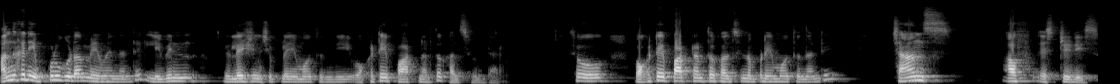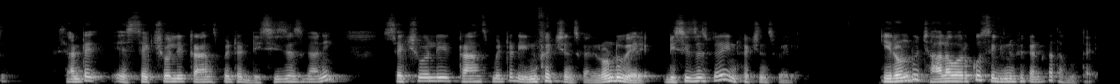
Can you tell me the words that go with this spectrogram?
అందుకని ఎప్పుడు కూడా మేము ఏంటంటే లివ్ ఇన్ రిలేషన్షిప్లో ఏమవుతుంది? ఒకటే పార్ట్నర్తో కలిసి ఉంటారు. సో ఒకటే పార్ట్నర్తో కలిసినప్పుడు ఏమవుతుందంటే ఛాన్స్ ఆఫ్ ఎస్టీడీస్ అంటే సెక్షువల్లీ ట్రాన్స్మిటెడ్ డిసీజెస్ కానీ సెక్షువల్లీ ట్రాన్స్మిటెడ్ ఇన్ఫెక్షన్స్ కానీ రెండు వేరే. డిసీజెస్ వేరే ఇన్ఫెక్షన్స్ వేరే. ఈ రెండు చాలా వరకు సిగ్నిఫికెంట్గా తగ్గుతాయి.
